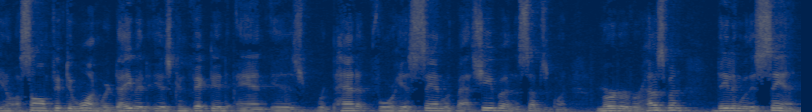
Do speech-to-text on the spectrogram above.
you know, a Psalm 51 where David is convicted and is repentant for his sin with Bathsheba and the subsequent murder of her husband, dealing with his sin.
